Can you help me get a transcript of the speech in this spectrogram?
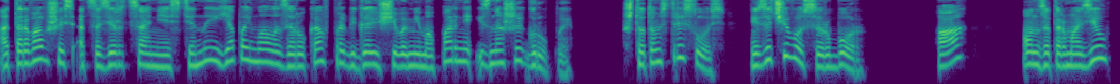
Оторвавшись от созерцания стены, я поймала за рукав пробегающего мимо парня из нашей группы — что там стряслось? Из-за чего сыр-бор? А? Он затормозил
